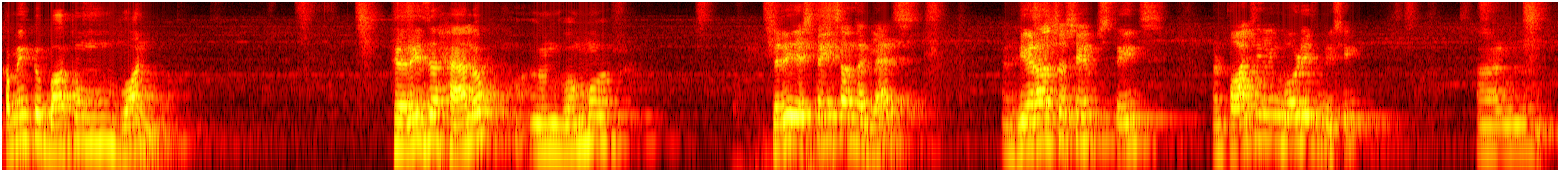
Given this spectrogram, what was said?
Coming to bathroom one, here is a halo and one more. There is stains on the glass, and here also same stains, and fall ceiling board is missing, and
